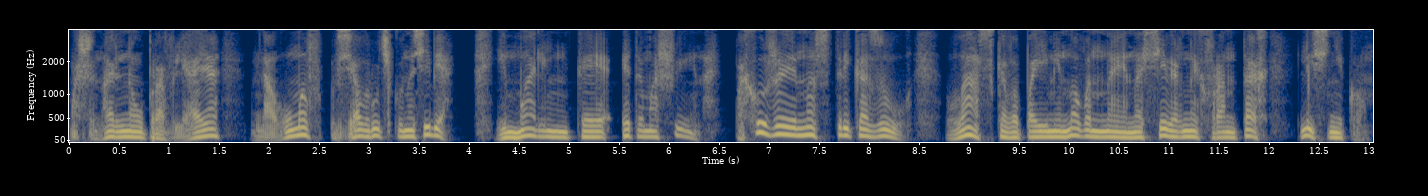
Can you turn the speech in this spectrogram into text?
Машинально управляя, Наумов взял ручку на себя. И маленькая эта машина, похожая на стрекозу, ласково поименованная на северных фронтах лесником,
